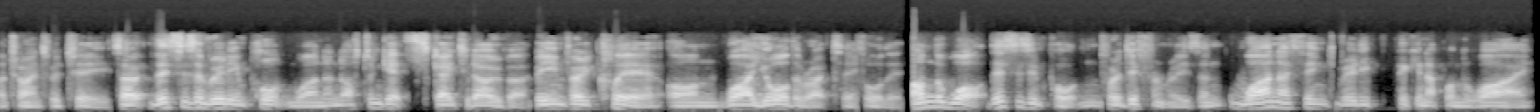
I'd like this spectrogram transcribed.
are trying to achieve. So this is a really important one and often gets skated over, being very clear on why you're the right team for this. On the what, this is important for a different reason. One, I think really picking up on the why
